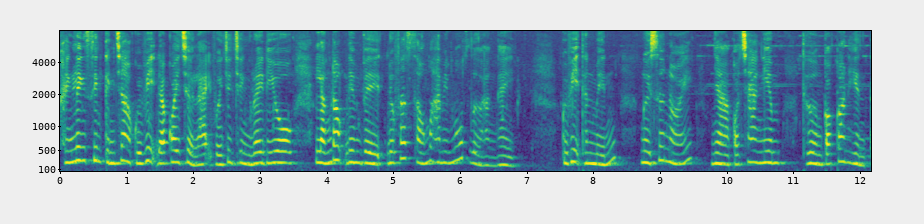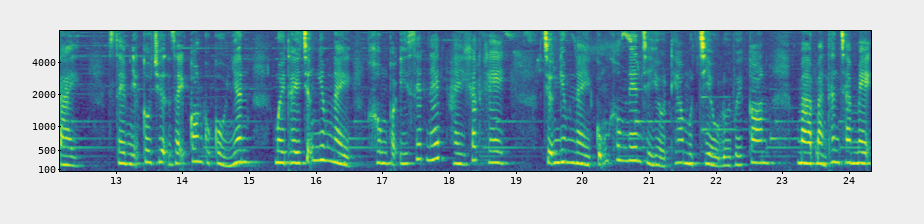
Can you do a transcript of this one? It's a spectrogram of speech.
Khánh Linh xin kính chào quý vị đã quay trở lại với chương trình radio Lắng động đêm về được phát sóng vào 21 giờ hàng ngày. Quý vị thân mến, người xưa nói nhà có cha nghiêm, thường có con hiền tài. Xem những câu chuyện dạy con của cổ nhân mới thấy chữ nghiêm này không có ý xét nét hay khắt khe. Chữ nghiêm này cũng không nên chỉ hiểu theo một chiều đối với con mà bản thân cha mẹ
